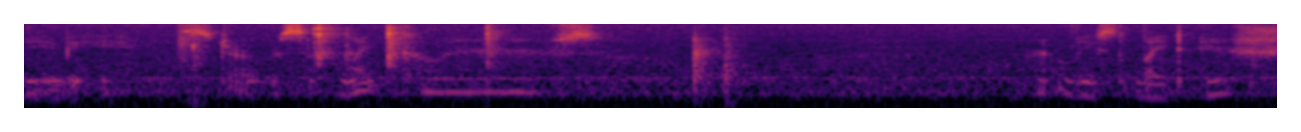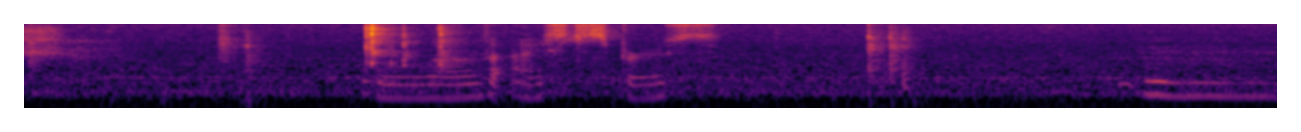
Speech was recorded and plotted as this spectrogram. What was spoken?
Maybe start with some light colors, or at least light-ish. Love iced spruce. Mm.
